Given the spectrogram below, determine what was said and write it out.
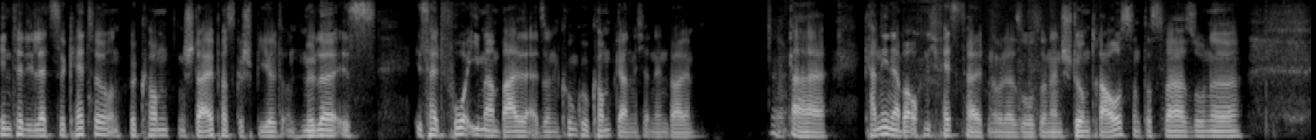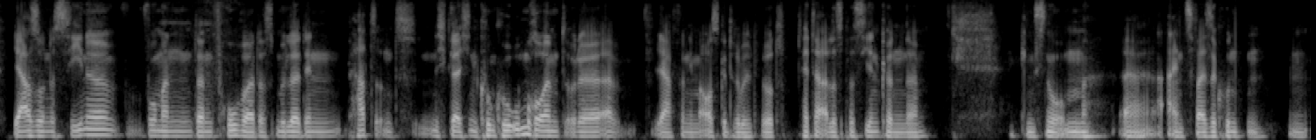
hinter die letzte Kette und bekommt einen Steilpass gespielt. Und Müller ist, ist halt vor ihm am Ball. Also ein Kunku kommt gar nicht an den Ball. Okay. Äh, kann ihn aber auch nicht festhalten oder so, sondern stürmt raus und das war so eine, ja, so eine Szene, wo man dann froh war, dass Müller den hat und nicht gleich in Kunku umräumt oder äh, ja, von ihm ausgedribbelt wird. Hätte alles passieren können. Da ging es nur um äh, ein, zwei Sekunden. Hm.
